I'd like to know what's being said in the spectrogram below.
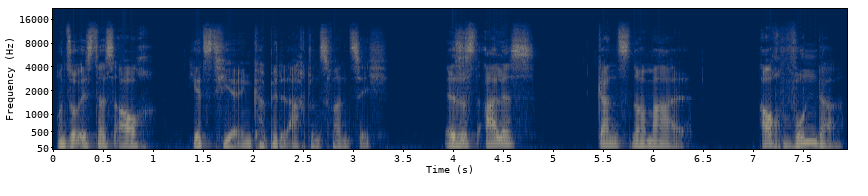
Und so ist das auch jetzt hier in Kapitel 28. Es ist alles ganz normal. Auch Wunder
